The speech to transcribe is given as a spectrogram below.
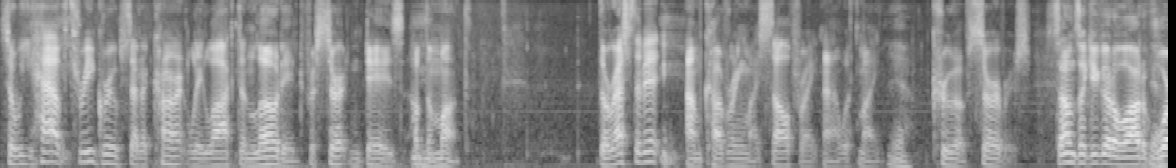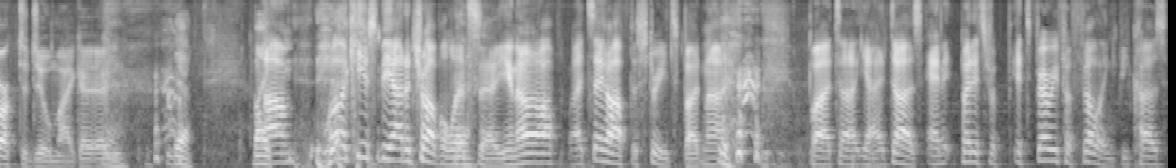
So we have three groups that are currently locked and loaded for certain days of the month. The rest of it, I'm covering myself right now with my Yeah. crew of servers. Sounds like you got a lot of Yeah. work to do, Mike. I, I, Yeah. Mike, Um, well, it keeps me out of trouble. Let's say, you know, off, I'd say off the streets, but not. but uh, yeah, it does, and it, but it's it's very fulfilling because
